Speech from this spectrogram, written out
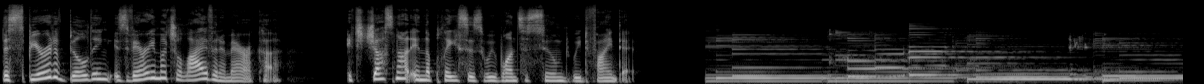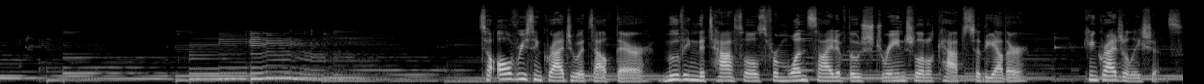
the spirit of building is very much alive in America. It's just not in the places we once assumed we'd find it. To all recent graduates out there, moving the tassels from one side of those strange little caps to the other, congratulations.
